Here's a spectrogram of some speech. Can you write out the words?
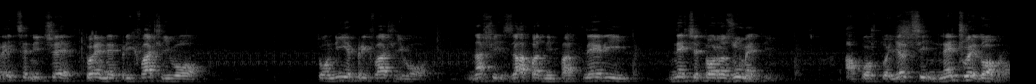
Predsedniče, to je neprihvatljivo. To nije prihvatljivo. Naši zapadni partneri neće to razumeti. A pošto Jelcin ne čuje dobro,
